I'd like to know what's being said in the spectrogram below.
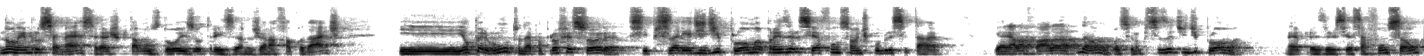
Não lembro o semestre, acho que estava uns dois ou três anos já na faculdade. E eu pergunto né, para a professora se precisaria de diploma para exercer a função de publicitário. E aí ela fala: não, você não precisa de diploma né, para exercer essa função,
